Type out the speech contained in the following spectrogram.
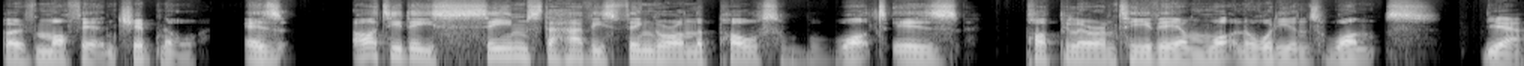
both Moffat and Chibnall is RTD seems to have his finger on the pulse what is popular on TV and what an audience wants. Yeah.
